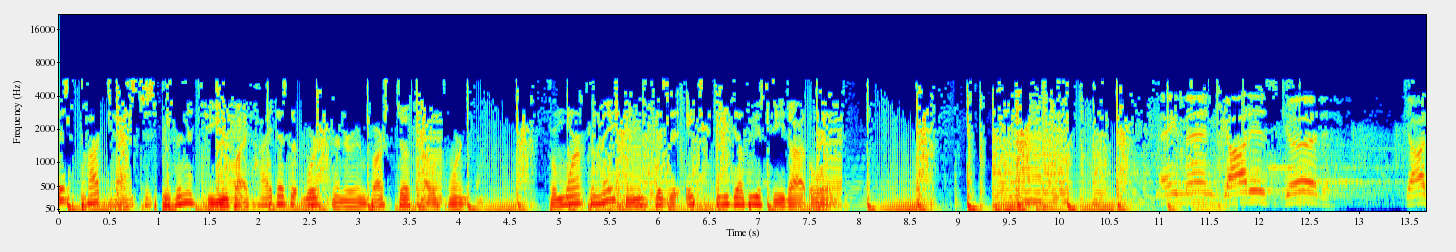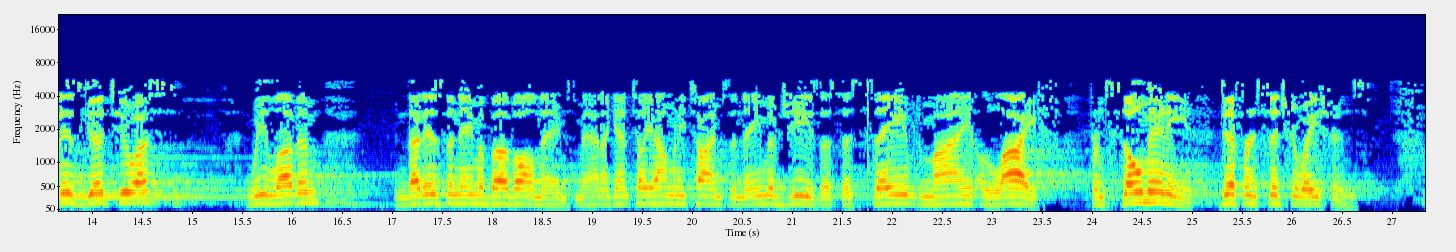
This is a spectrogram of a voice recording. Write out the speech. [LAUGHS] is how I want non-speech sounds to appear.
This podcast is presented to you by High Desert Word Center in Barstow, California. For more information, visit hdwc.org. Amen. God is good. God is good to us. We love Him. And that is the name above all names, man. I can't tell you how many times the name of Jesus has saved my life from so many different situations.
